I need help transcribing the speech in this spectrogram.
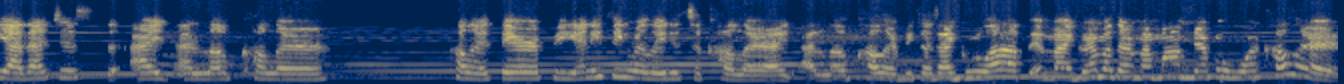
yeah, that just, I, I love color, color therapy, anything related to color. I, I love color because I grew up and my grandmother and my mom never wore color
